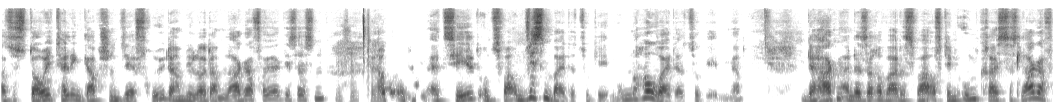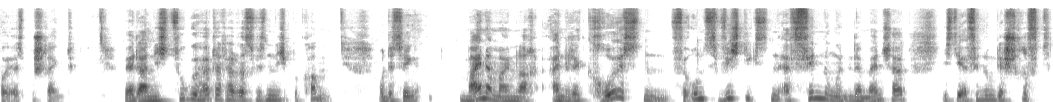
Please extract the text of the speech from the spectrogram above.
also Storytelling gab es schon sehr früh, da haben die Leute am Lagerfeuer gesessen mhm, und haben erzählt, und zwar um Wissen weiterzugeben, um Know-how weiterzugeben. Ja. Der Haken an der Sache war, das war auf den Umkreis des Lagerfeuers beschränkt. Wer da nicht zugehört hat, hat das Wissen nicht bekommen. Und deswegen meiner Meinung nach eine der größten, für uns wichtigsten Erfindungen in der Menschheit ist die Erfindung der Schrift.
